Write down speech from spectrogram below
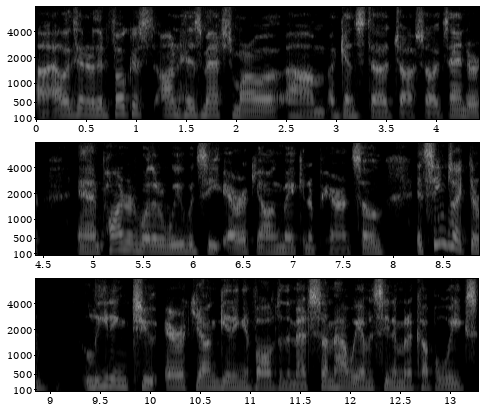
Uh, Alexander then focused on his match tomorrow um, against uh, Josh Alexander and pondered whether we would see Eric Young make an appearance. So it seems like they're leading to Eric Young getting involved in the match. Somehow we haven't seen him in a couple weeks.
